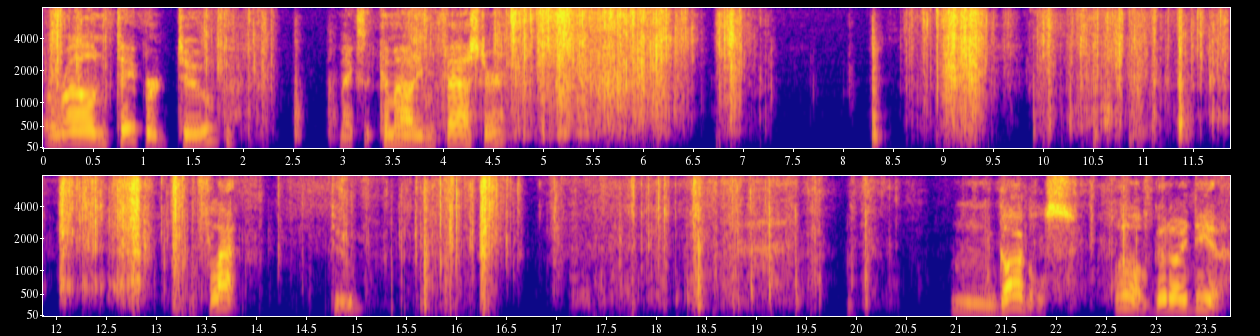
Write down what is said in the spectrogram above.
A round tapered tube. Makes it come out even faster. Flat tube. Mm, goggles. Oh, good idea.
